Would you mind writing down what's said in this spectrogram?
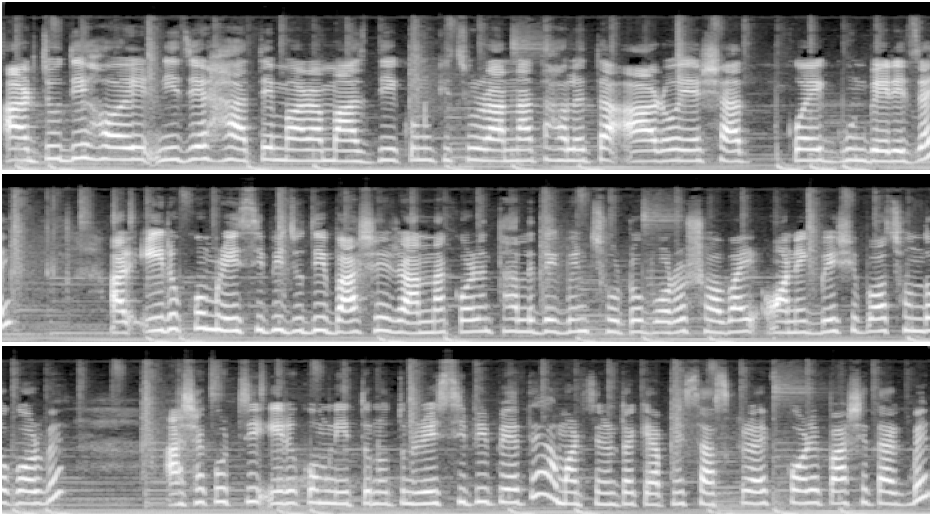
আর যদি হয় নিজের হাতে মারা মাছ দিয়ে কোনো কিছু রান্না, তাহলে তা আরও এর স্বাদ কয়েক গুণ বেড়ে যায়। আর এরকম রেসিপি যদি বাসায় রান্না করেন, তাহলে দেখবেন ছোট, বড় সবাই অনেক বেশি পছন্দ করবে। আশা করছি এরকম নিত্য নতুন রেসিপি পেতে আমার চ্যানেলটাকে আপনি সাবস্ক্রাইব করে পাশে থাকবেন।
